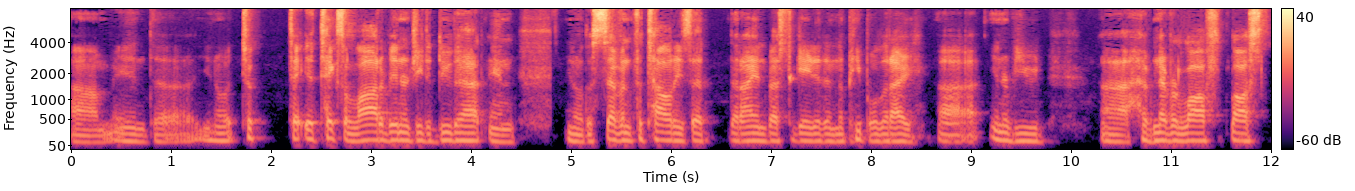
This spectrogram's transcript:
Um, and uh, you know, it took it takes a lot of energy to do that. And you know, the seven fatalities that that I investigated and the people that I uh, interviewed uh, have never lost lost.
